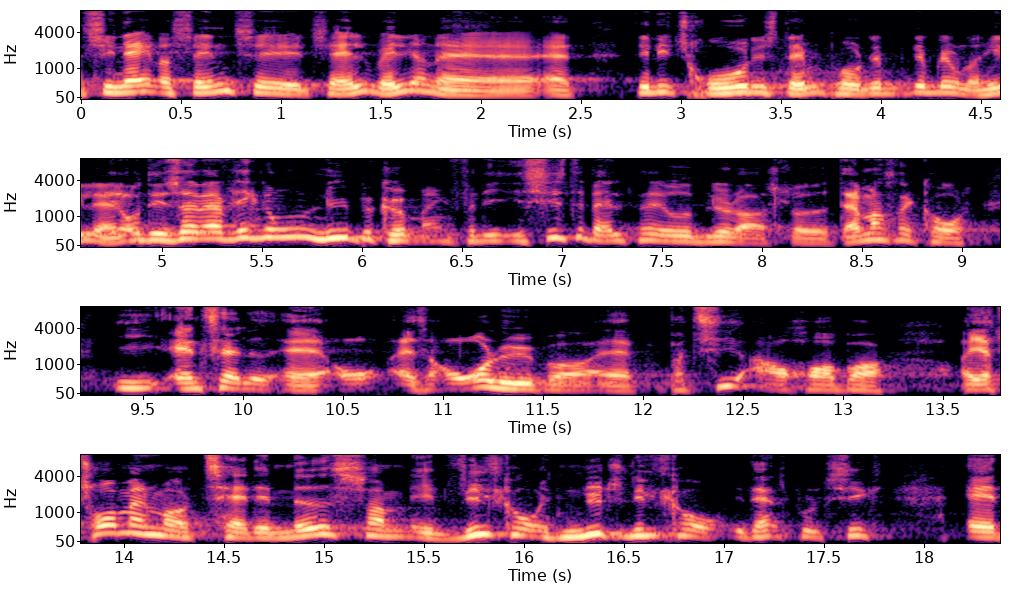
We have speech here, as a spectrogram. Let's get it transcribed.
signal at sende til, til alle vælgerne, at det, de troede, de stemte på, det, det blev noget helt andet? Jo, det er så i hvert fald ikke nogen ny bekymring, fordi i sidste valgperiode blev der også slået Danmarks rekord i antallet af altså overløbere, af partiafhoppere, og jeg tror, man må tage det med som et vilkår, et nyt vilkår i dansk politik, at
